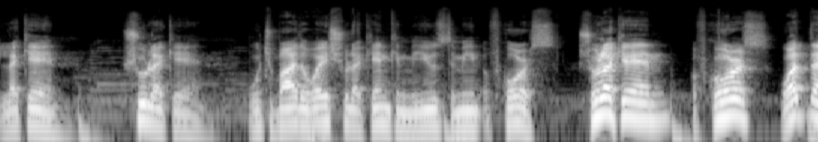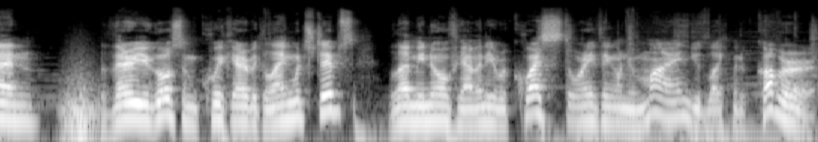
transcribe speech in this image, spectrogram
laken, shulaken, which by the way, shulaken can be used to mean of course. Shulaken, of course, what then? There you go, some quick Arabic language tips. Let me know if you have any requests or anything on your mind you'd like me to cover.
